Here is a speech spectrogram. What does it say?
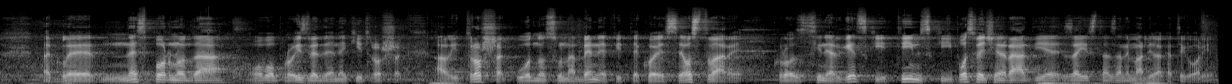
dakle, nesporno da ovo proizvede neki trošak, ali trošak u odnosu na benefite koje se ostvare kroz sinergetski, timski i posvećen rad je zaista zanemarljiva kategorija.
